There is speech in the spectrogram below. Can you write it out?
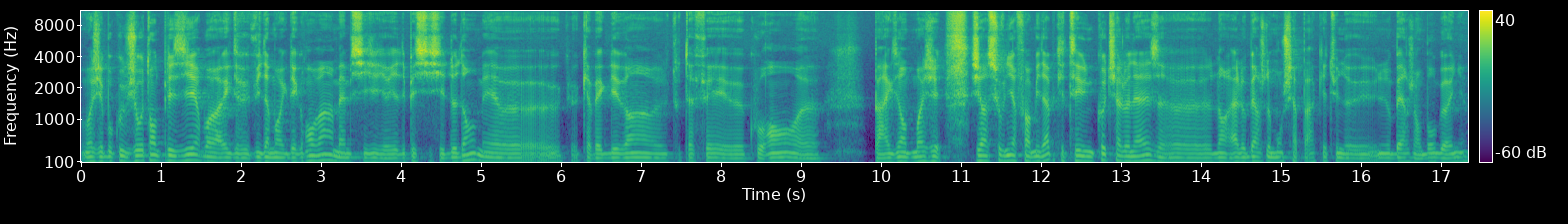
moi, j'ai beaucoup, j'ai autant de plaisir, bon, avec évidemment avec des grands vins, même s'il y a des pesticides dedans, mais euh, qu'avec des vins euh, tout à fait courants. par exemple, moi, j'ai un souvenir formidable qui était une côte chalonnaise dans, à l'auberge de Montchapat, qui est une auberge en Bourgogne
